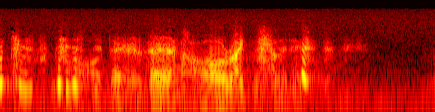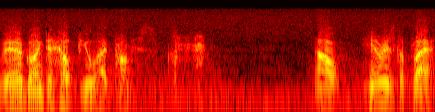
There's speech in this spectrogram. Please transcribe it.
Oh, there, there now. All right, Miss Halliday. We're going to help you, I promise. Now, here is the plan.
